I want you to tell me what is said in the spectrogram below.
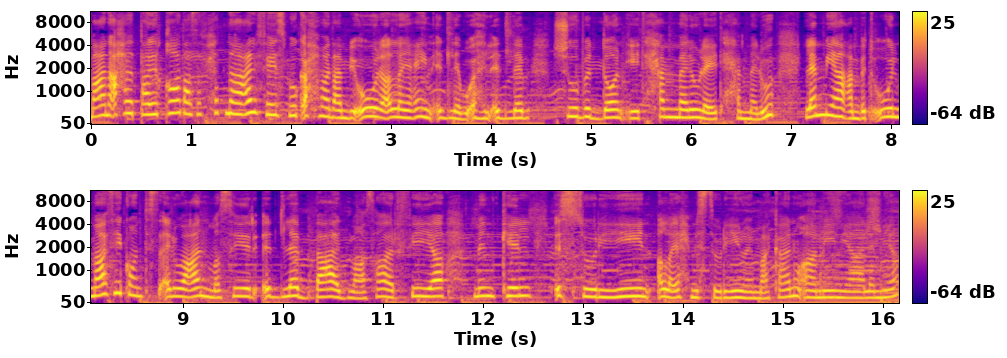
معنا أحد التعليقات على صفحتنا على الفيسبوك. أحمد عم بيقول الله يعين إدلب وأهل إدلب شو بدهم يتحملوا ليتحملوا؟ لميا عم بتقول ما فيكم تسألوا عن مصير إدلب بعد ما صار فيها من كل السوريين. الله يحمي السوريين وين ما كانوا. آمين يا لميا.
